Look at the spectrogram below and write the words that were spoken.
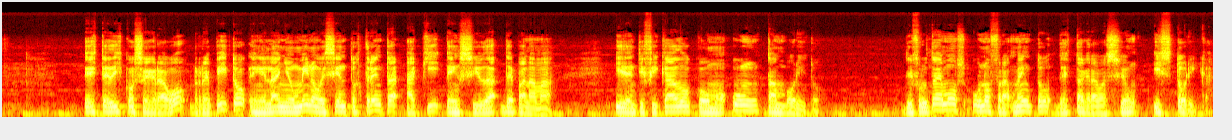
Este disco se grabó, repito, en el año 1930 aquí en Ciudad de Panamá, identificado como un tamborito. Disfrutemos unos fragmentos de esta grabación histórica.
